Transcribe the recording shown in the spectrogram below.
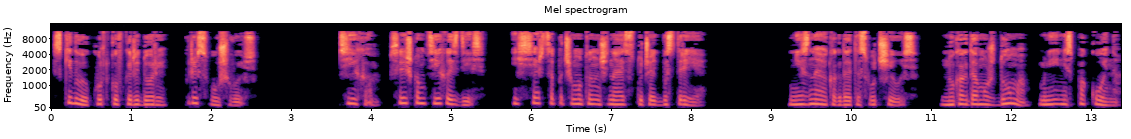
Скидываю куртку в коридоре, прислушиваюсь. Тихо, слишком тихо здесь, и сердце почему-то начинает стучать быстрее. Не знаю, когда это случилось, но когда муж дома, мне неспокойно.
